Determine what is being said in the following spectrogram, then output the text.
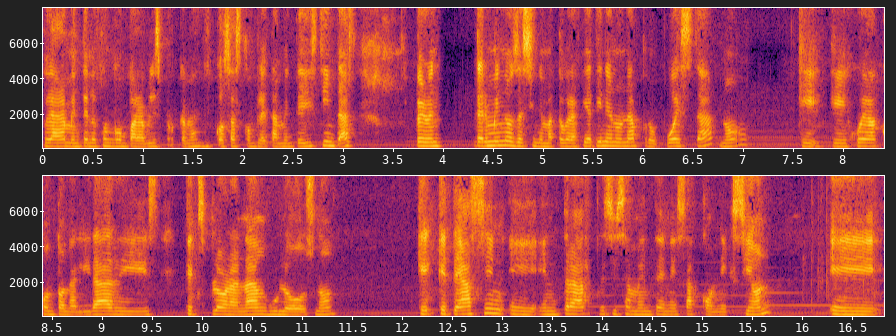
claramente no son comparables porque hablan de cosas completamente distintas, pero en términos de cinematografía tienen una propuesta, ¿no? Que, que juega con tonalidades, que exploran ángulos, ¿no? Que, te hacen eh, entrar precisamente en esa conexión. Eh,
